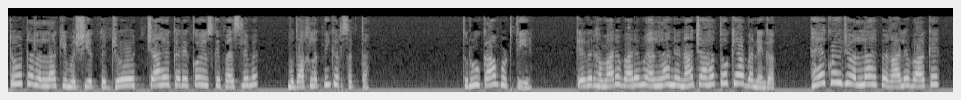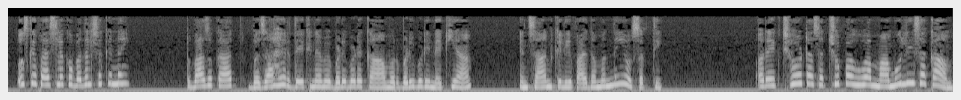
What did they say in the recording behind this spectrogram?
ٹوٹل اللہ کی مشیت پہ جو چاہے کرے، کوئی اس کے فیصلے میں مداخلت نہیں کر سکتا۔ تو روح کہاں اٹھتی ہے؟ کہ اگر ہمارے بارے میں اللہ نے نہ چاہا تو کیا بنے گا؟ ہے کوئی جو اللہ پہ غالب آ کے اس کے فیصلے کو بدل سکے؟ نہیں۔ تو بعض اوقات بظاہر دیکھنے میں بڑے بڑے کام اور بڑی بڑی نیکیاں انسان کے لیے فائدہ مند نہیں ہو سکتی۔ اور ایک چھوٹا سا چھپا ہوا معمولی سا کام۔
